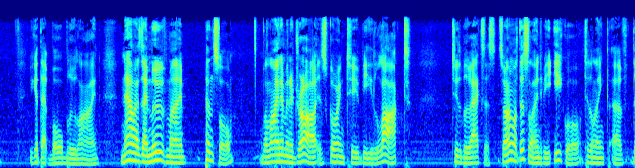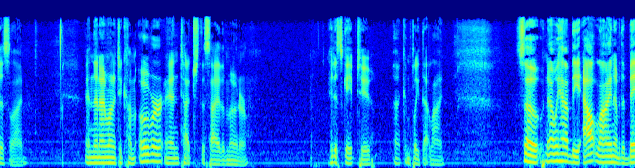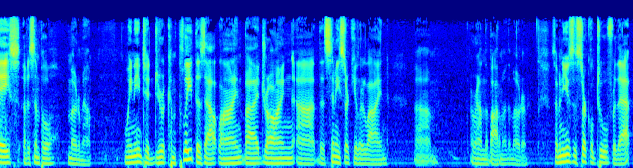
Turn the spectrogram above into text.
You get that bold blue line. Now as I move my pencil, the line I'm going to draw is going to be locked to the blue axis. So I want this line to be equal to the length of this line and then I want it to come over and touch the side of the motor. Hit escape to uh, complete that line. So now we have the outline of the base of a simple motor mount. We need to complete this outline by drawing uh, the semicircular line um, around the bottom of the motor. So I'm going to use the circle tool for that.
